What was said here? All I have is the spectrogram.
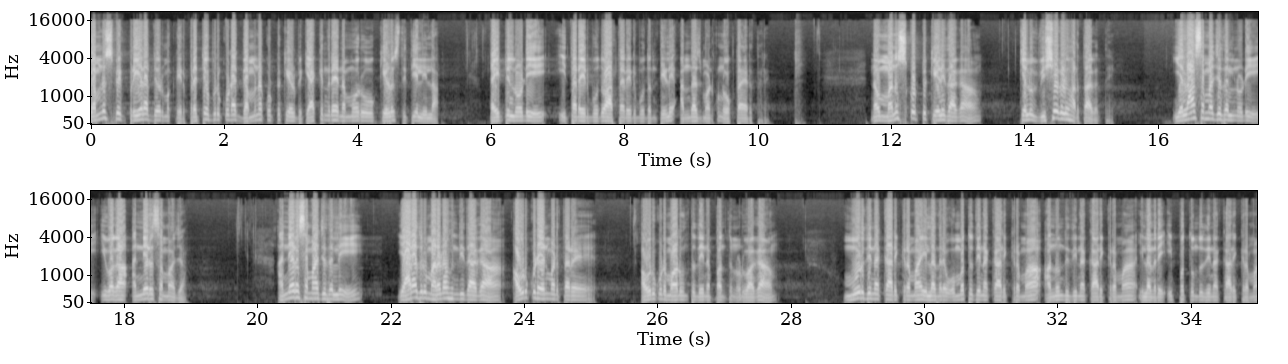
ಗಮನಿಸ್ಬೇಕು, ಪ್ರಿಯರ ದೇವ್ರ ಮಕ್ಕಳಿರು ಪ್ರತಿಯೊಬ್ಬರು ಕೂಡ ಗಮನ ಕೊಟ್ಟು ಕೇಳಬೇಕು. ಯಾಕೆಂದರೆ ನಮ್ಮವರು ಕೇಳೋ ಸ್ಥಿತಿಯಲ್ಲಿ ಇಲ್ಲ. ಟೈಟಿಲ್ ನೋಡಿ ಈ ಥರ ಇರ್ಬೋದು, ಆ ಥರ ಇರ್ಬೋದು ಅಂತೇಳಿ ಅಂದಾಜು ಮಾಡ್ಕೊಂಡು ಹೋಗ್ತಾ ಇರ್ತಾರೆ. ನಾವು ಮನಸ್ಸು ಕೊಟ್ಟು ಕೇಳಿದಾಗ ಕೆಲವು ವಿಷಯಗಳು ಅರ್ಥ ಆಗುತ್ತೆ. ಎಲ್ಲ ಸಮಾಜದಲ್ಲಿ ನೋಡಿ, ಇವಾಗ ಅನ್ಯರ ಸಮಾಜ. ಅನ್ಯರ ಸಮಾಜದಲ್ಲಿ ಯಾರಾದರೂ ಮರಣ ಹೊಂದಿದಾಗ ಅವರು ಕೂಡ ಏನು ಮಾಡ್ತಾರೆ? ಅವರು ಕೂಡ ಮಾಡುವಂಥದ್ದು ಏನಪ್ಪ ಅಂತ ನೋಡುವಾಗ ಮೂರು ದಿನ ಕಾರ್ಯಕ್ರಮ, ಇಲ್ಲಾಂದರೆ ಒಂಬತ್ತು ದಿನ ಕಾರ್ಯಕ್ರಮ, ಹನ್ನೊಂದು ದಿನ ಕಾರ್ಯಕ್ರಮ, ಇಲ್ಲಾಂದರೆ ಇಪ್ಪತ್ತೊಂದು ದಿನ ಕಾರ್ಯಕ್ರಮ.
